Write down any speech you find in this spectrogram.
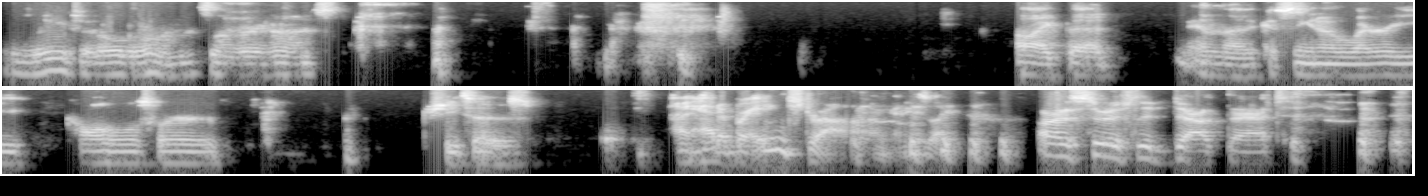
Lean to an old woman. That's not very nice. I like that in the casino Larry calls where she says, I had a brain strong. And he's like, I seriously doubt that.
